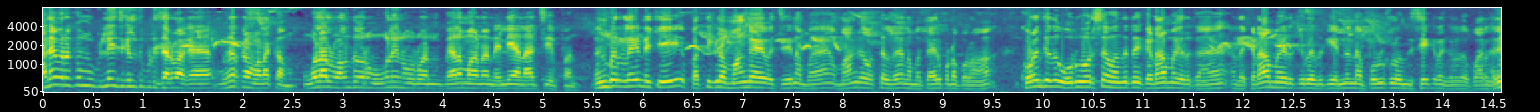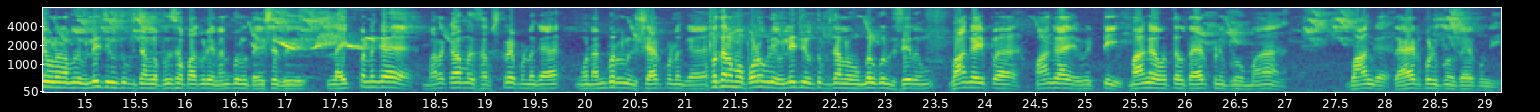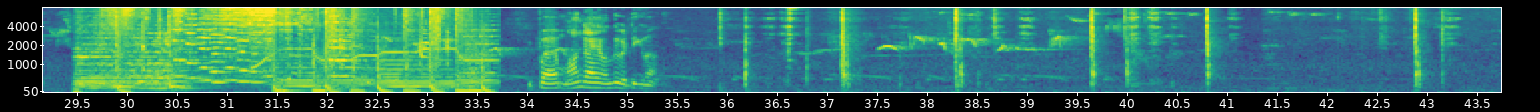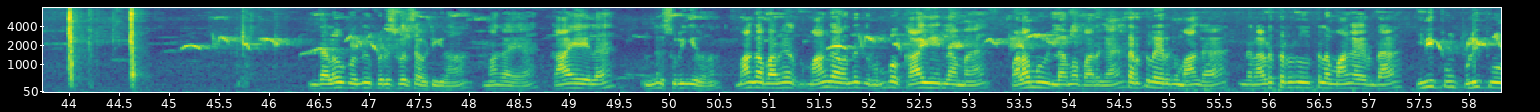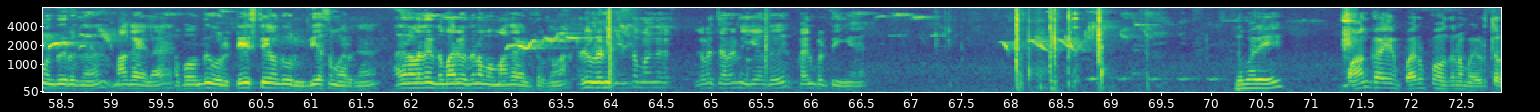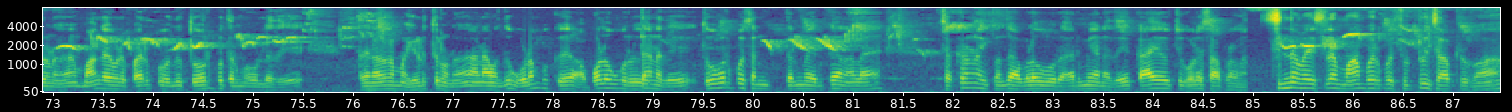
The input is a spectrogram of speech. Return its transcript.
அனைவருக்கும் வில்லேஜ் கழுத்துப்பிடி சார்பாக முதற்கம் வணக்கம். உங்களால் வளர்ந்து வரும் உங்களின் ஒருவன் மேலமான நெல்லியா நாச்சியப்பன் நண்பர்களே இன்னைக்கு பத்து கிலோ மாங்காயை வச்சு நம்ம மாங்காய் வத்தல் தான் நம்ம தயார் பண்ண போகிறோம் குறைஞ்சது ஒரு வருஷம் வந்துட்டு கெடாமல் இருக்கும் அந்த கெடாமல் இருக்கிறதுக்கு என்னென்ன பொருட்கள் வந்து சேர்க்குறங்கிறத பாருங்கள் அதே போல் நம்ம வில்லேஜ் கழுத்துப்பிடி சேனலில் புதுசாக பார்க்கக்கூடிய நண்பர்கள் தயவுசெய்து லைக் பண்ணுங்கள் மறக்காமல் சப்ஸ்கிரைப் பண்ணுங்கள் உங்கள் நண்பர்களுக்கு ஷேர் பண்ணுங்கள் அப்போ தான் நம்ம போடக்கூடிய வில்லேஜ் கழுத்துப்பிடி சேனல் உங்களுக்கு வந்து சேரும். வாங்க இப்போ மாங்காயை வெட்டி மாங்காய் வத்தல் தயார் பண்ணிவிடுவோமா? வாங்க தயார் பண்ணிவிடுவோம் தயார் பண்ணி. இப்போ மாங்காயை வந்து வெட்டிக்கலாம். இந்த அளவுக்கு வந்து பெருசு பெருசாக வெட்டிக்கிறோம் மாங்காயை. காயையில் இன்னும் சுருங்கிடும் மாங்காய் பாருங்கள் மாங்காய் வந்து ரொம்ப காயும் இல்லாமல் பழமும் இல்லாமல் பாருங்கள் தரத்தில் இருக்கும் மாங்காய். இந்த நடுத்தரத்தில் மாங்காய் இருந்தால் இனிப்பும் புளிப்பும் வந்து இருக்கும் மாங்காயில். அப்போ வந்து ஒரு டேஸ்ட்டே வந்து ஒரு வித்தியாசமாக இருக்கும். அதனால தான் இந்த மாதிரி வந்து நம்ம மாங்காய் எடுத்துருக்கோம். அதே போல் நீங்கள் எந்த மாங்காய் கிடைச்சாலும் நீங்கள் வந்து பயன்படுத்திங்க இந்த மாதிரி மாங்காயின் பருப்பை வந்து நம்ம எடுத்துடணும். மாங்காயோட பருப்பு வந்து தோற்புத்தன்மை உள்ளது. அதனால் நம்ம எடுத்துடணும் ஆனால் வந்து உடம்புக்கு அவ்வளோ ஒரு இதானது. துவர்ப்பு சன் தன்மை இருக்கிறதுனால சக்கரை நோய்க்கு வந்து அவ்வளோ ஒரு அருமையானது. காய வச்சு கூட சாப்பிடலாம். சின்ன வயசில் மாம்பருப்பை சுற்றும் சாப்பிட்ருக்கோம்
